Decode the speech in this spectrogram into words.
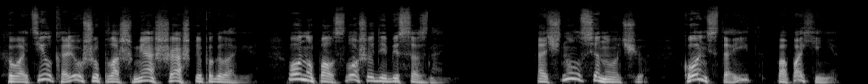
хватил Калюшу плашмя шашкой по голове. Он упал с лошади без сознания. Очнулся ночью. Конь стоит, папахи нет.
